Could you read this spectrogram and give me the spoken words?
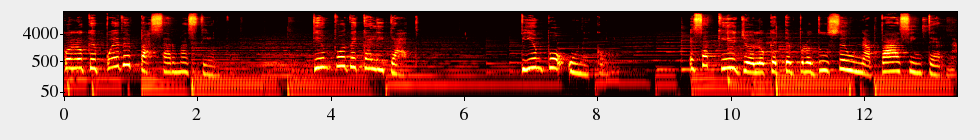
con lo que puede pasar más tiempo. Tiempo de calidad, tiempo único. Es aquello lo que te produce una paz interna.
